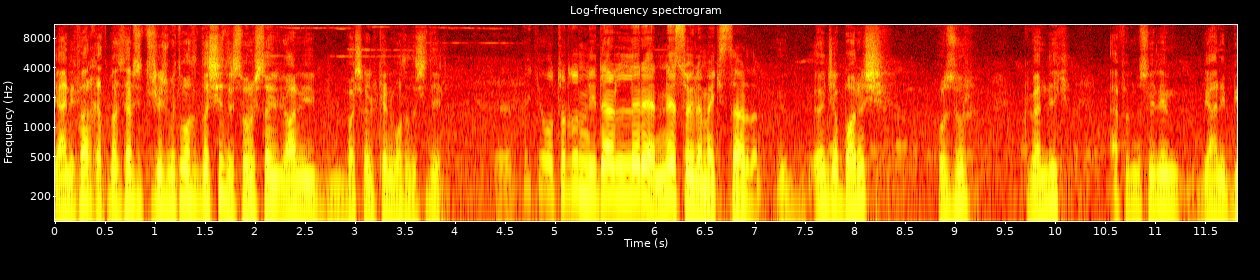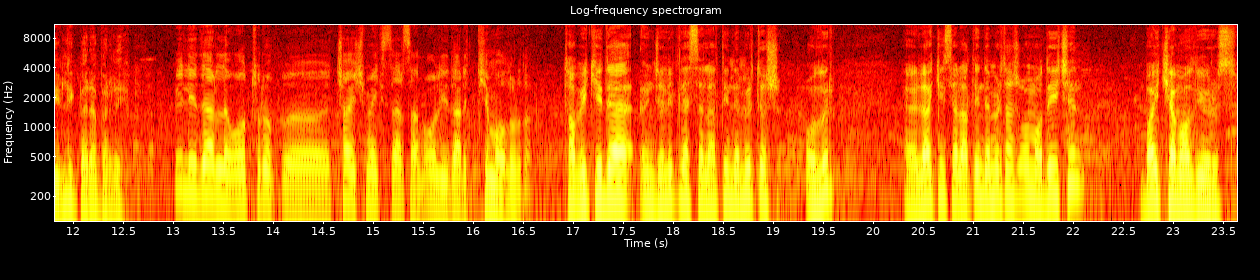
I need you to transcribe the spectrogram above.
Yani fark etmez. Hepsi Türkiye Cumhuriyeti vatandaşıdır. Sonuçta yani başka ülkenin vatandaşı değil. Peki oturduğun liderlere ne söylemek isterdin? Önce barış, huzur, güvenlik, efendim söyleyeyim yani birlik, beraberlik. Bir liderle oturup e, çay içmek istersen o lider kim olurdu? Tabii ki de öncelikle Selahattin Demirtaş olur. E, lakin Selahattin Demirtaş olmadığı için Bay Kemal diyoruz.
